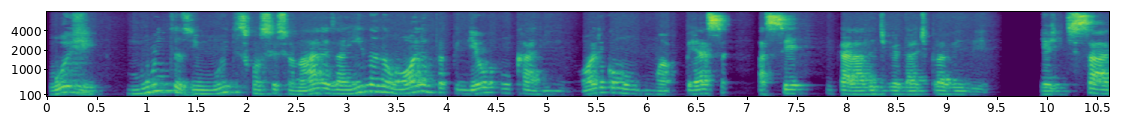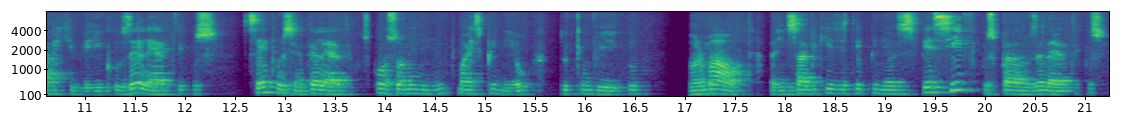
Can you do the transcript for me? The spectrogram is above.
Hoje, muitas e muitas concessionárias ainda não olham para pneu com carinho, olham como uma peça a ser encarada de verdade para vender. E a gente sabe que veículos elétricos, 100% elétricos, consomem muito mais pneu do que um veículo normal. A gente sabe que existem pneus específicos para os elétricos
